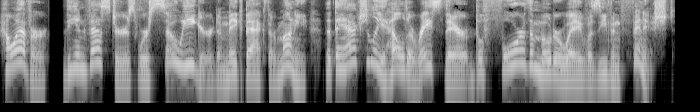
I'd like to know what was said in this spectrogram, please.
However, the investors were so eager to make back their money that they actually held a race there before the motorway was even finished.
